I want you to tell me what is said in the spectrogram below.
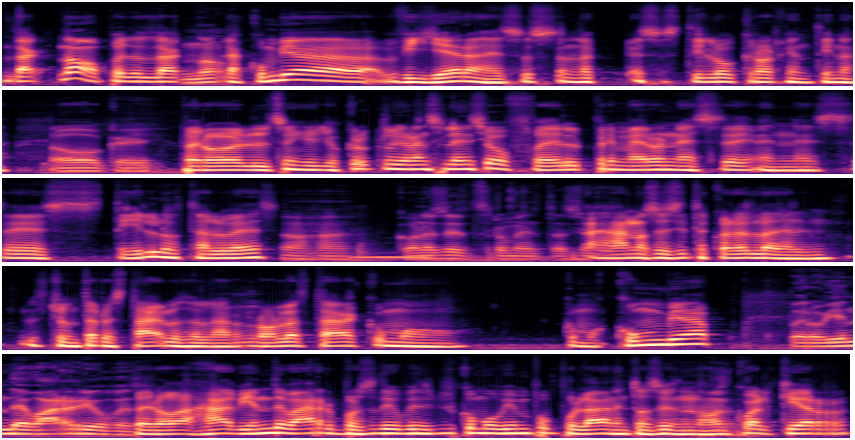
la- no, pues la, No. la cumbia villera, eso es la- ese estilo creo argentina. Oh, ok. Pero el, yo creo que el Gran Silencio fue el primero en ese, en ese estilo, tal vez. Ajá. Con esa instrumentación. Ajá, no sé si te acuerdas la del el Chuntaro Style, o sea, la rola está como, como cumbia, Pero bien de barrio, pues. pero ajá, bien de barrio, por eso digo, es como bien popular. Entonces, no en cualquier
